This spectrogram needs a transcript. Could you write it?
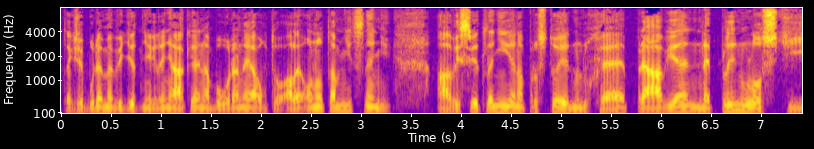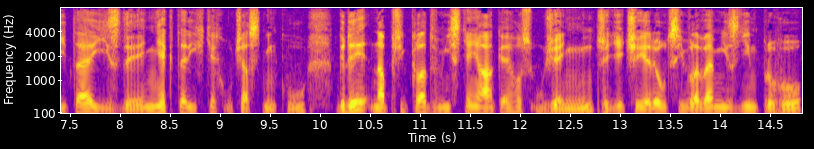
takže budeme vidět někde nějaké nabourané auto, ale ono tam nic není. A vysvětlení je naprosto jednoduché, právě neplynulostí té jízdy některých těch účastníků, kdy například v místě nějakého zúžení řidiči jedoucí v levém jízdním pruhu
